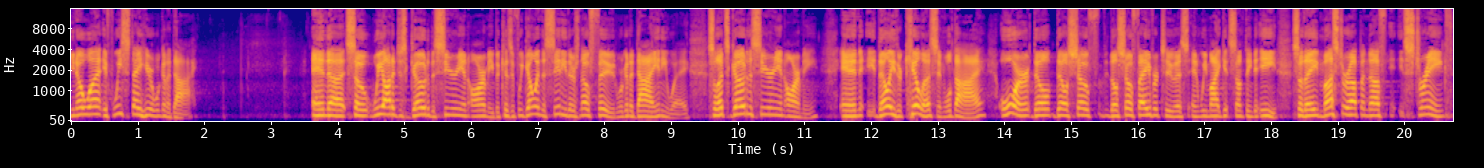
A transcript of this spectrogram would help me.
"You know what? If we stay here, we're going to die." And uh, so we ought to just go to the Syrian army because if we go in the city, there's no food. We're going to die anyway. So let's go to the Syrian army, and they'll either kill us and we'll die, or they'll they'll show they'll show favor to us and we might get something to eat. So they muster up enough strength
